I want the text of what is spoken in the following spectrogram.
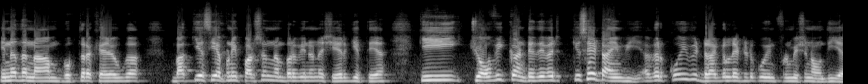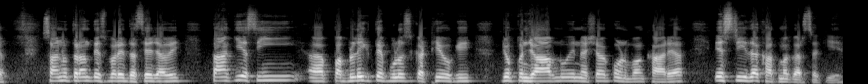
ਇਹਨਾਂ ਦਾ ਨਾਮ ਗੁਪਤ ਰੱਖਿਆ ਜਾਊਗਾ। ਬਾਕੀ ਅਸੀਂ ਆਪਣੀ ਪਰਸਨਲ ਨੰਬਰ ਵੀ ਇਹਨਾਂ ਨੇ ਸ਼ੇਅਰ ਕੀਤੇ ਆ ਕਿ 24 ਘੰਟੇ ਦੇ ਵਿੱਚ ਕਿਸੇ ਟਾਈਮ ਵੀ ਅਗਰ ਕੋਈ ਵੀ ਡਰੱਗ ਰਿਲੇਟਡ ਕੋਈ ਇਨਫੋਰਮੇਸ਼ਨ ਆਉਂਦੀ ਆ, ਸਾਨੂੰ ਤੁਰੰਤ ਇਸ ਬਾਰੇ ਦੱਸਿਆ ਜਾਵੇ, ਤਾਂ ਕਿ ਅਸੀਂ ਪਬਲਿਕ ਤੇ ਪੁਲਿਸ ਇਕੱਠੇ ਹੋ ਕੇ ਜੋ ਪੰਜਾਬ ਨੂੰ ਇਹ ਨਸ਼ਾ ਘੁਣ ਵਾਂਗ ਖਾ ਰਿਹਾ, ਇਸ ਚੀਜ਼ ਦਾ ਖਾਤਮਾ ਕਰ ਸਕੀਏ।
